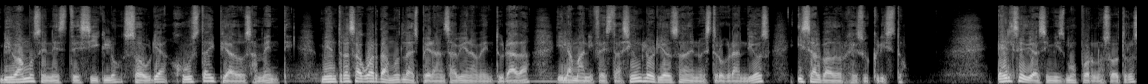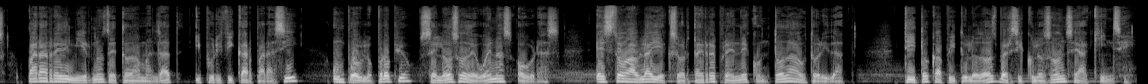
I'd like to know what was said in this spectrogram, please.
vivamos en este siglo sobria, justa y piadosamente, mientras aguardamos la esperanza bienaventurada y la manifestación gloriosa de nuestro gran Dios y Salvador Jesucristo. Él se dio a sí mismo por nosotros para redimirnos de toda maldad y purificar para sí un pueblo propio, celoso de buenas obras. Esto habla y exhorta y reprende con toda autoridad. Tito capítulo 2 versículos 11 a 15.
